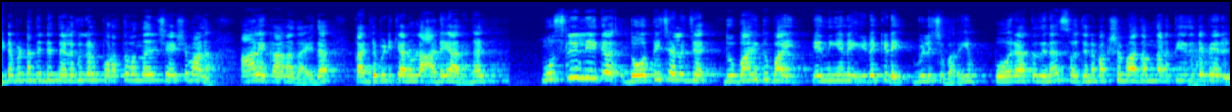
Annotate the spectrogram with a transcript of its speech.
ഇടപെട്ടതിന്റെ തെളിവുകൾ പുറത്തു വന്നതിന് ശേഷമാണ് ആളെ കാണാതായത്. കണ്ടുപിടിക്കാനുള്ള അടയാളങ്ങൾ മുസ്ലിം ലീഗ് ധോത്തി ചലഞ്ച് ദുബായ് ദുബായ് എന്നിങ്ങനെ ഇടയ്ക്കിടെ വിളിച്ചു പറയും. പോരാത്തതിന് സ്വജനപക്ഷപാതം നടത്തിയതിന്റെ പേരിൽ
